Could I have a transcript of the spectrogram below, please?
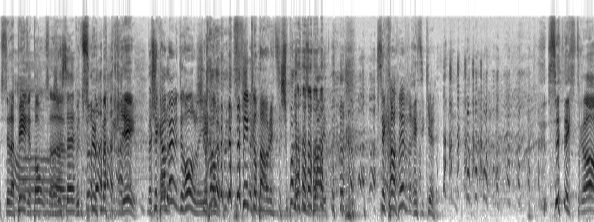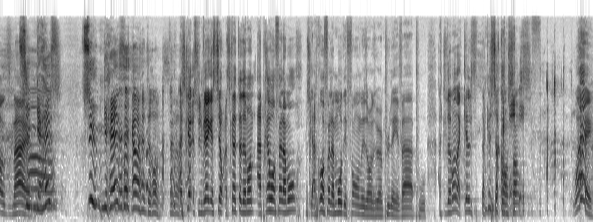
C'est la pire Oh. réponse. hein. Je sais. Veux-tu me marier? Mais je C'est pas quand le- même drôle. Il est comme, Think about it. Je suis pas le plus bright. C'est quand même ridicule. C'est extraordinaire. Tu me niaises? Tu me? C'est quand même drôle. C'est drôle. Est-ce que c'est une vraie question? Est-ce qu'elle te demande après avoir fait l'amour? Parce qu'après avoir fait l'amour, des fois, on est est un peu dans les vapes ou. Elle te demande à quelle- dans quelles circonstances? ouais.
